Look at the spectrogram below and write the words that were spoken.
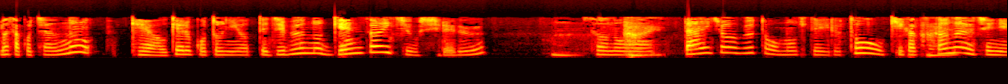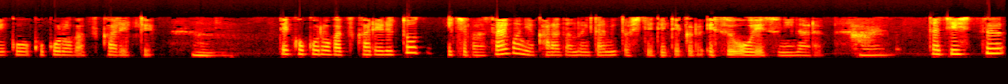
まさこちゃんのケアを受けることによって自分の現在地を知れるうんその、はい大丈夫と思っていると気がつかないうちにこう心が疲れて、うん。で、心が疲れると一番最後には体の痛みとして出てくる SOS になる。はい。だ実質、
